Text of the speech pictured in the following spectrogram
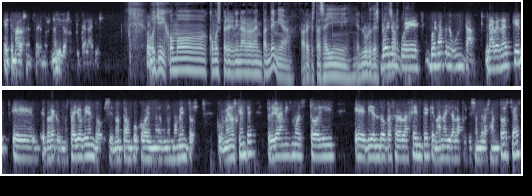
el tema de los enfermos ¿no? y los hospitalarios. Oye, ¿y cómo, cómo es peregrinar ahora en pandemia? Ahora que estás ahí en Lourdes, Bueno, pues buena pregunta. La verdad es que, eh, es verdad que como está lloviendo, se nota un poco en algunos momentos con menos gente, pero yo ahora mismo estoy eh, viendo pasar a la gente que van a ir a la procesión de las antorchas.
